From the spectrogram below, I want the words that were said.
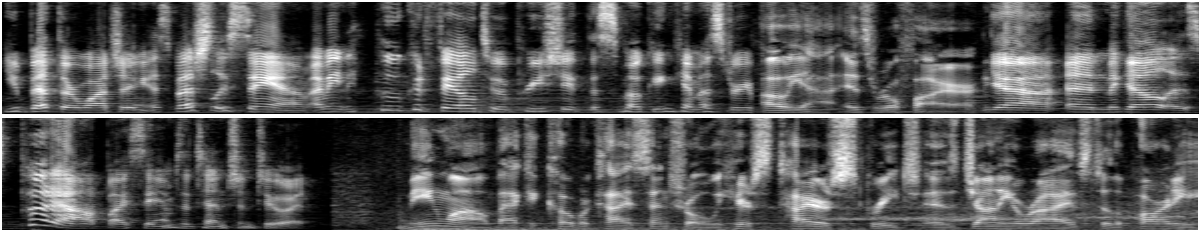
You bet they're watching, especially Sam. I mean, who could fail to appreciate the smoking chemistry? Oh, yeah, it's real fire. Yeah, and Miguel is put out by Sam's attention to it. Meanwhile, back at Cobra Kai Central, we hear tires screech as Johnny arrives to the party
